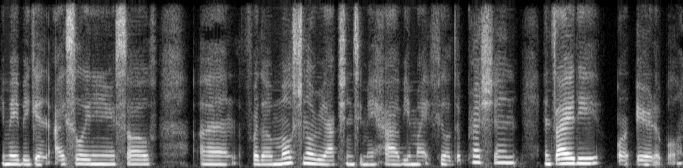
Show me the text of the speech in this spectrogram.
you may begin isolating yourself, and for the emotional reactions you may have, you might feel depression, anxiety, or irritable.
